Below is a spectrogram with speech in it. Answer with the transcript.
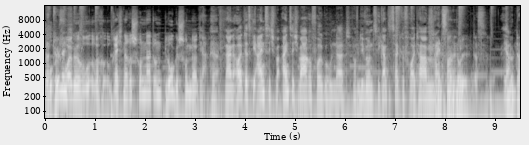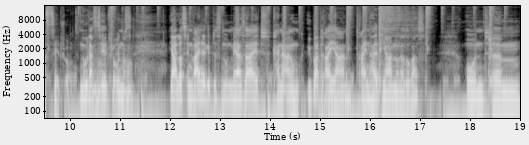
natürlich. Folge rechnerisch 100 und logisch 100. Ja. Ja. Nein, heute ist die einzig, einzig wahre Folge 100, auf die wir uns die ganze Zeit gefreut haben. 1-0, das, Ja. nur das zählt für uns. Nur das Genau, zählt für genau. uns. Ja, Lost in Vinyl gibt es nunmehr seit, keine Ahnung, über drei Jahren, dreieinhalb Jahren oder sowas. Und ähm,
